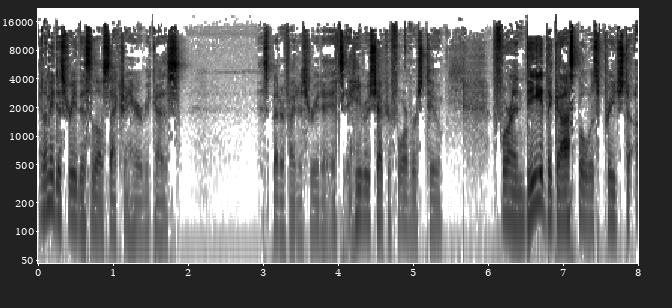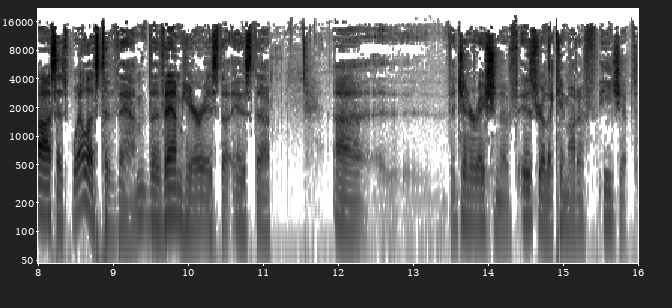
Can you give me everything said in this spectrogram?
And let me just read this little section here because it's better if I just read it. It's Hebrews chapter 4 verse 2. For indeed the gospel was preached to us as well as to them. The them here is the is the uh, the generation of Israel that came out of Egypt.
